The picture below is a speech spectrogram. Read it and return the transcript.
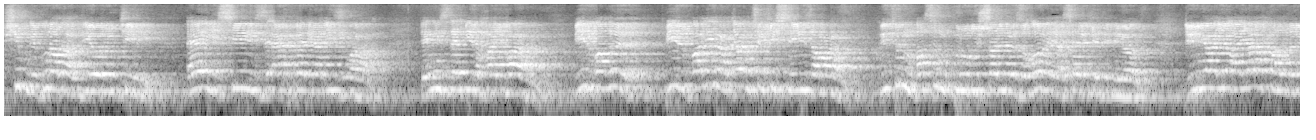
Şimdi buradan diyorum ki, ey siz emperyalizma, denizde bir hayvan, bir balık, bir balina can çekiştiği zaman bütün basın kuruluşlarınız oraya sevk ediliyor. Dünyayı ayağa kaldırıyor.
